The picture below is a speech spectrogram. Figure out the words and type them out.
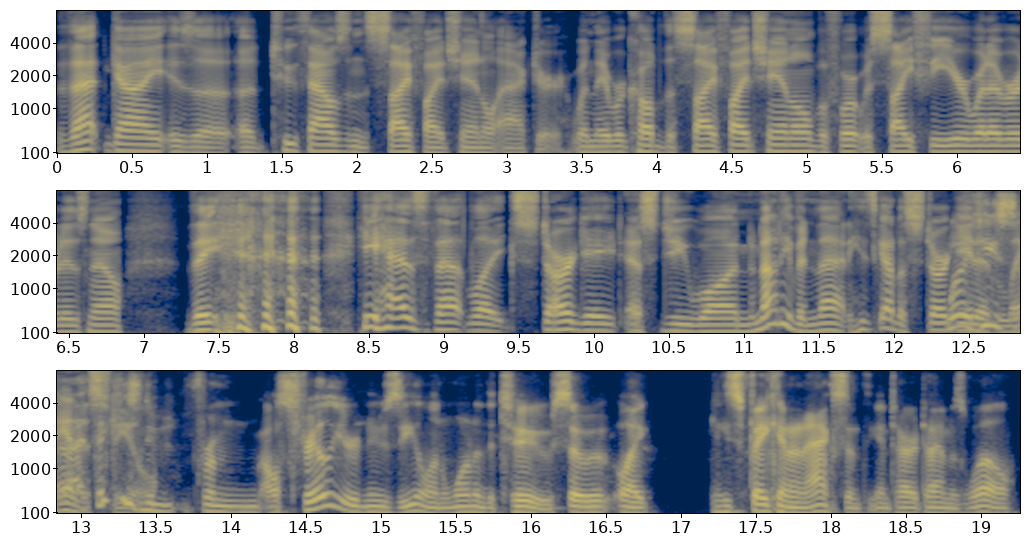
That guy is a, a 2000 sci fi channel actor. When they were called the sci fi channel before it was sci fi or whatever it is now, they he has that like Stargate SG 1. Not even that. He's got a Stargate Well, he's, I think feel. he's new, from Australia or New Zealand, one of the two. So like he's faking an accent the entire time as well.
